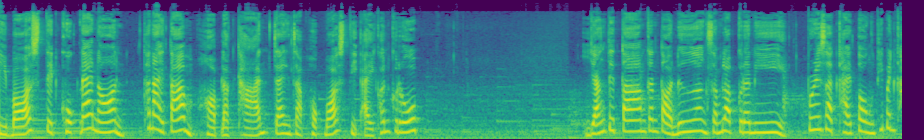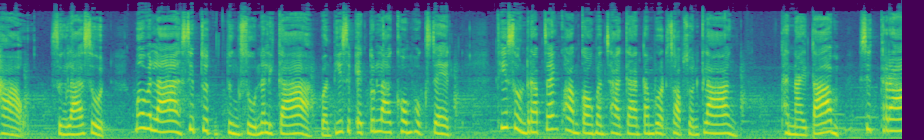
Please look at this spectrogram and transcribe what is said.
ี่บอส ติดคุกแน่นอน ทนายตั้มหอบหลักฐานแจ้งจับ 6 บอสติไอคอนกรุ๊ปยังติดตามกันต่อเนื่องสำหรับกรณี บริษัทขายตรงที่เป็นข่าว ซึ่งล่าสุดเมื่อเวลา 10.10นาฬิกาวันที่ 11 ตุลาคม 67 ที่ศูนย์รับแจ้งความกองบัญชาการตำรวจสอบสวนกลาง ทนายตั้มสิทธา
